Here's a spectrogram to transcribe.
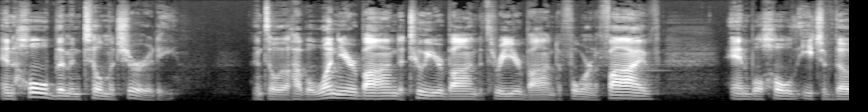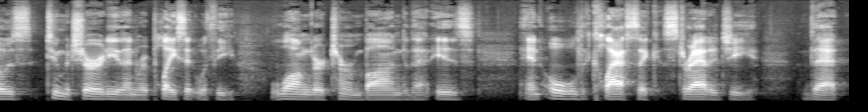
and hold them until maturity. Until they'll have a one year bond, a two year bond, a three year bond, a four and a five, and will hold each of those to maturity, then replace it with the longer term bond that is an old classic strategy that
